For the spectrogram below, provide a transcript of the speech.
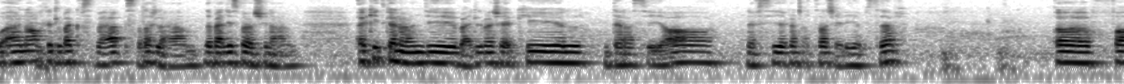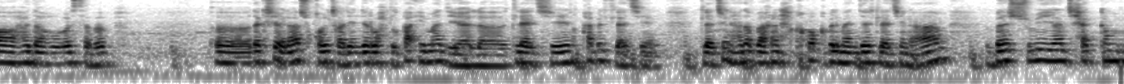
وأنا خديت الباك في 17 عام. دابا عندي 27 عام. أكيد كانوا عندي بعض المشاكل دراسية نفسية كانت أثرت عليا بزاف. أه فهذا هو السبب. أه داكشي علاش قلت غادي ندير واحد القائمة ديال 30 قبل 30 30 هدف باغي نحققه قبل ما ندير 30 عام باش شوية نتحكم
